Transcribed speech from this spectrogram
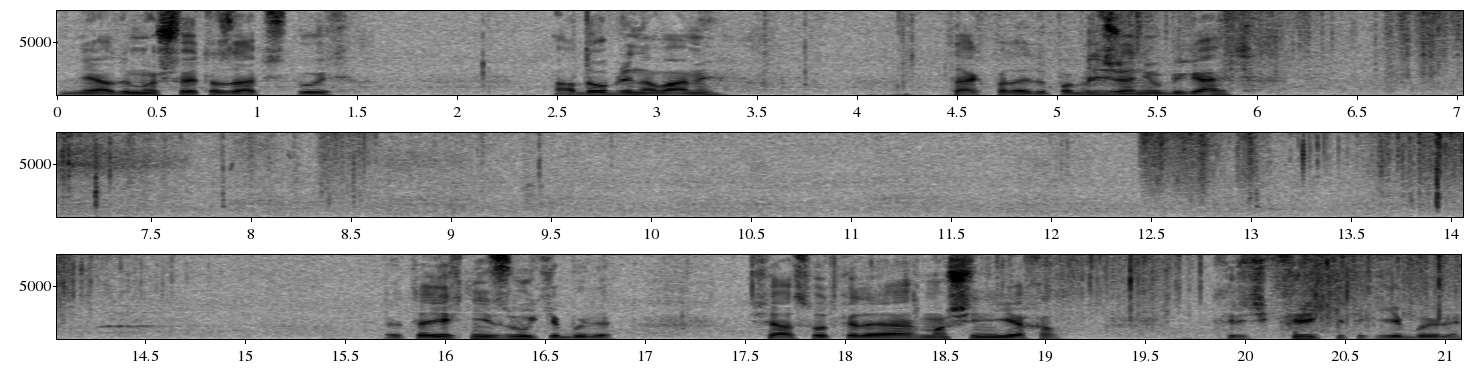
Я думаю, что эта запись будет одобрена вами. Так, подойду поближе, они убегают. Это их звуки были. Сейчас вот когда я в машине ехал, крич, крики такие были.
